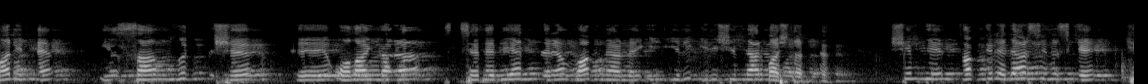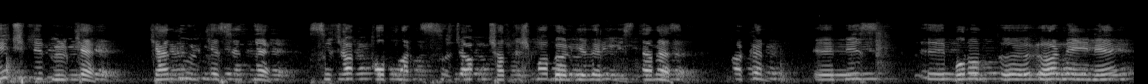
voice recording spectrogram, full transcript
Mali'de insanlık dışı e, olaylara sebebiyet veren Wagner'le ilgili girişimler başlattı. Şimdi takdir edersiniz ki hiçbir ülke kendi ülkesinde sıcak toplar, sıcak çatışma bölgeleri istemez. Bakın e, biz e, bunun e, örneğini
